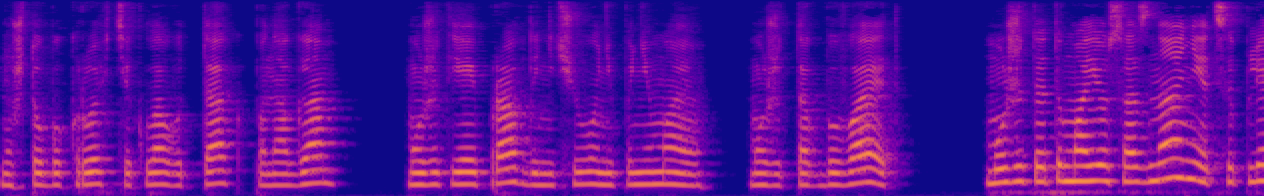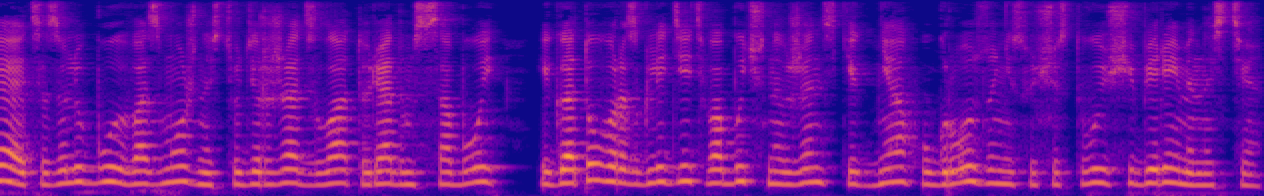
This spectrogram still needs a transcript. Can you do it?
но чтобы кровь текла вот так, по ногам, может, я и правда ничего не понимаю, может, так бывает? Может, это мое сознание цепляется за любую возможность удержать Злату рядом с собой – и готова разглядеть в обычных женских днях угрозу несуществующей беременности.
